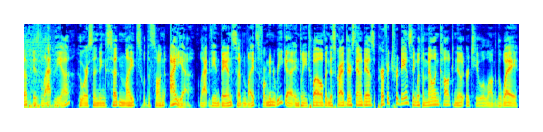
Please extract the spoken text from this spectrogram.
Next up is Latvia, who are sending Sudden Lights with the song Aijā. Latvian band Sudden Lights formed in Riga in 2012 and described their sound as perfect for dancing with a melancholic note or two along the way.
